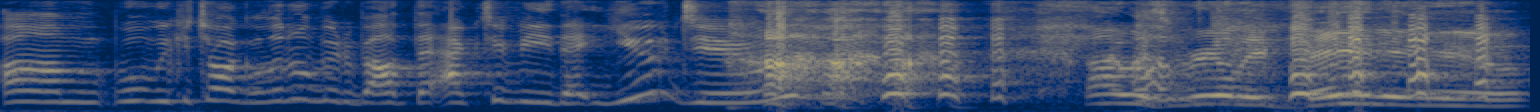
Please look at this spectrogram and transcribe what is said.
um, well, we could talk a little bit about the activity that you do. I was um, really baiting you.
